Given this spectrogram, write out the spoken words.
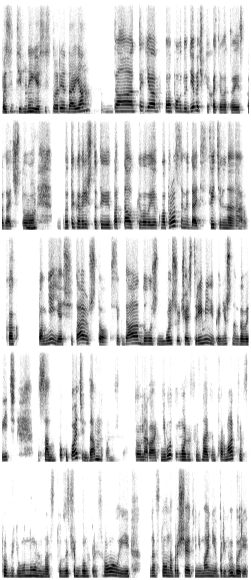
позитивные есть история, да, Ян? Да, это я по поводу девочки хотела твоей сказать, что угу. вот ты говоришь, что ты подталкивала ее к вопросам, да, действительно, как по мне, я считаю, что всегда должен большую часть времени, конечно, говорить сам покупатель, да, потому что только от него ты можешь узнать информацию, что ему нужно, что, зачем он пришел и на что он обращает внимание при выборе,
